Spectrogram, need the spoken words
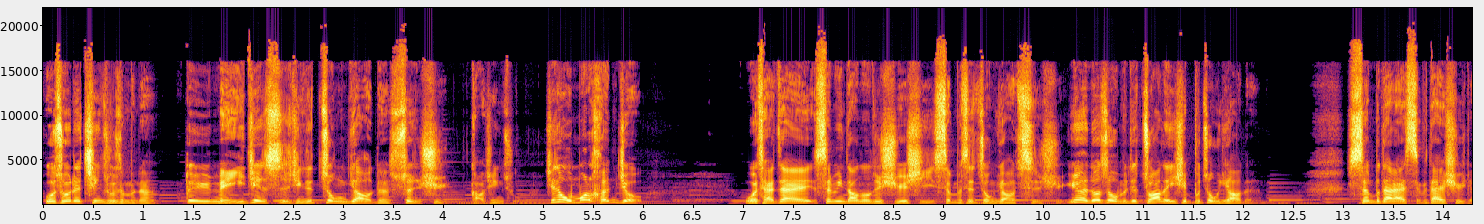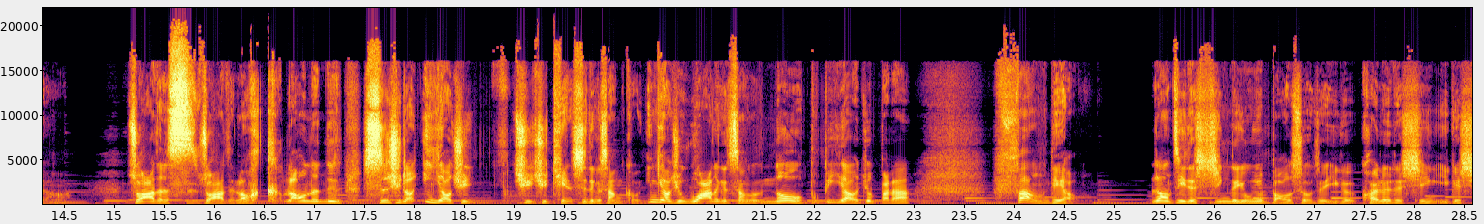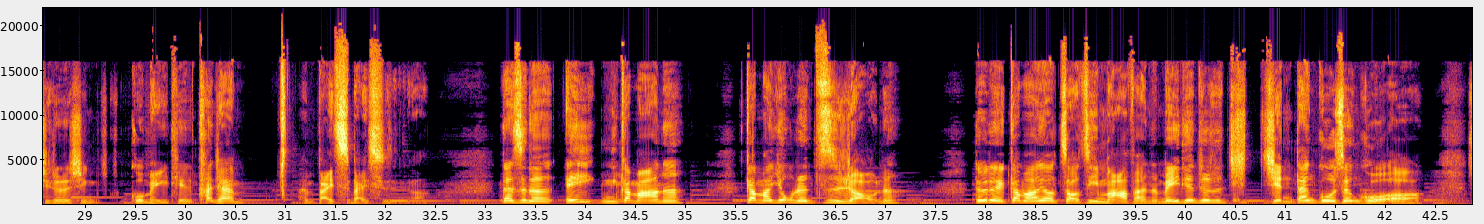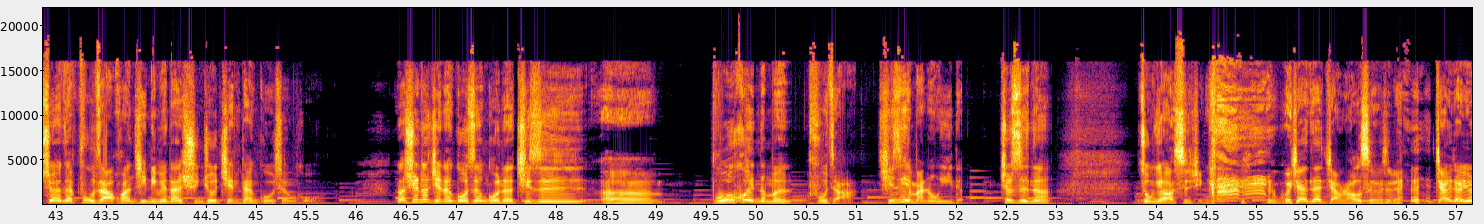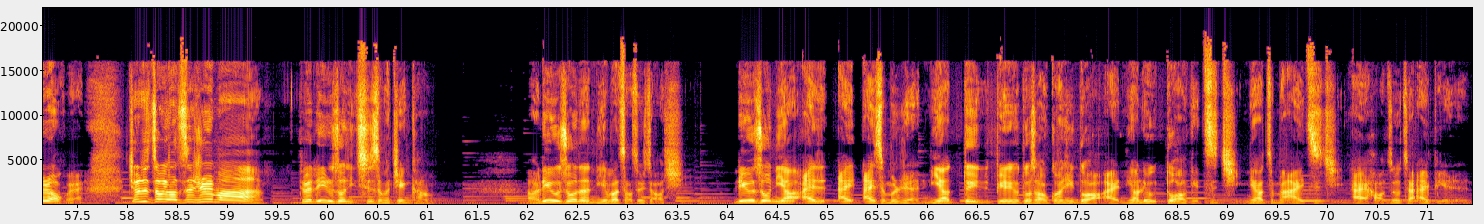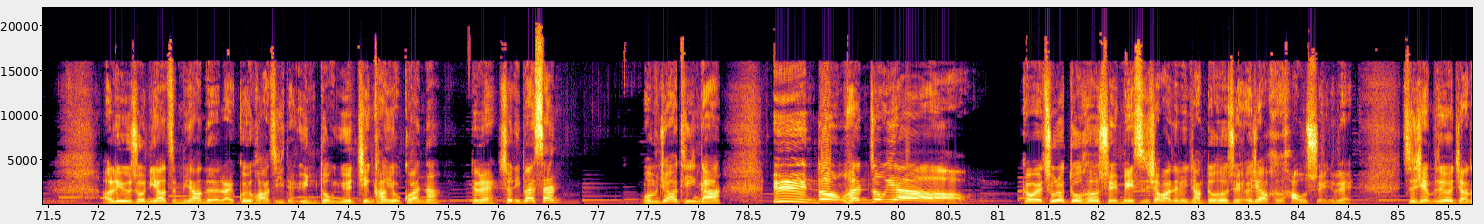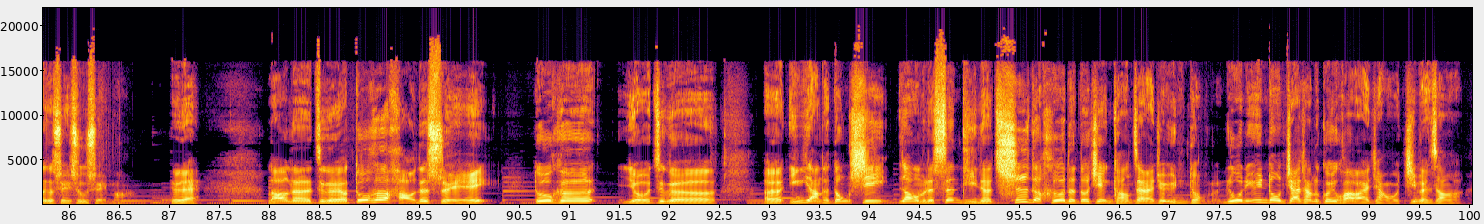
我所谓的清楚什么呢？对于每一件事情的重要的顺序搞清楚。其实我摸了很久。我才在生命当中去学习什么是重要次序，因为很多时候我们就抓了一些不重要的，生不带来死不带去的哈，抓着死抓着，然后然后呢那失去了硬要去去去舔舐那个伤口，硬要去挖那个伤口，no 不必要，就把它放掉，让自己的心的永远保守着一个快乐的心，一个喜乐的心过每一天，看起来很很白痴白痴啊，但是呢，哎，你干嘛呢？干嘛庸人自扰呢？对不对？干嘛要找自己麻烦呢？每一天就是简单过生活哦。虽然在复杂环境里面，但寻求简单过生活。那寻求简单过生活呢？其实呃不会那么复杂，其实也蛮容易的。就是呢，重要的事情。我现在在讲饶舌，是不是？讲一讲又绕回来，就是重要资讯嘛，对不对？例如说你吃什么健康啊？例如说呢，你要不要早睡早起？例如说，你要爱爱爱什么人，你要对别人有多少关心，多少爱，你要留多少给自己，你要怎么爱自己，爱好之后再爱别人啊。例如说，你要怎么样的来规划自己的运动，因为健康有关呢，对不对？所以礼拜三我们就要提醒大家，运动很重要。各位除了多喝水，每次小马这边讲多喝水，而且要喝好水，对不对？之前不是有讲那个水素水嘛，对不对？然后呢，这个要多喝好的水，多喝。有这个呃营养的东西，让我们的身体呢吃的喝的都健康，再来就运动了。如果你运动加强的规划来讲，我基本上啊，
